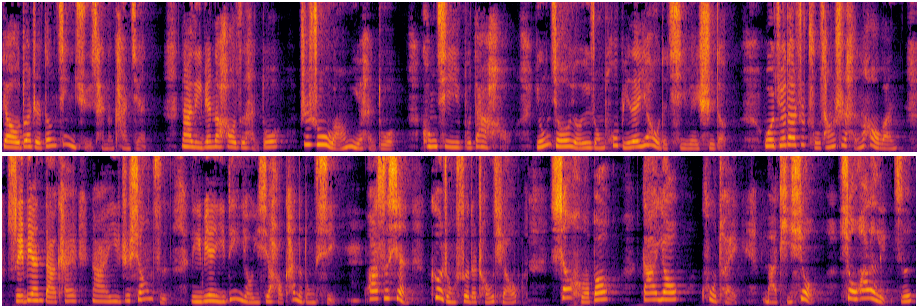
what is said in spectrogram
要端着灯进去才能看见。那里边的耗子很多，蜘蛛网也很多，空气不大好，永久有一种扑鼻的药的气味似的。我觉得这储藏室很好玩，随便打开那一只箱子，里边一定有一些好看的东西：花丝线、各种色的绸条、香荷包、搭腰、裤腿、马蹄袖、绣花的领子，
